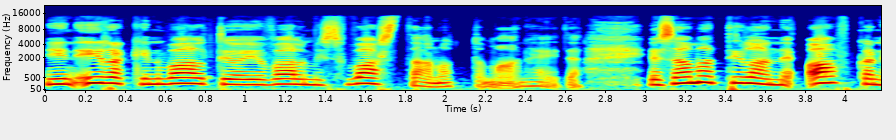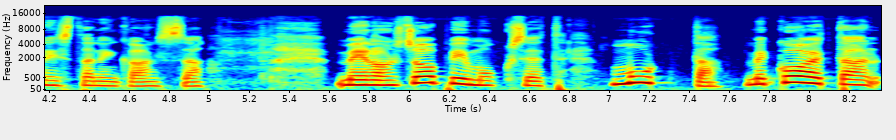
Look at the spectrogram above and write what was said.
niin Irakin valtio ei ole valmis vastaanottamaan heitä. Ja sama tilanne Afganistanin kanssa. Meillä on sopimukset, mutta me koetaan,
